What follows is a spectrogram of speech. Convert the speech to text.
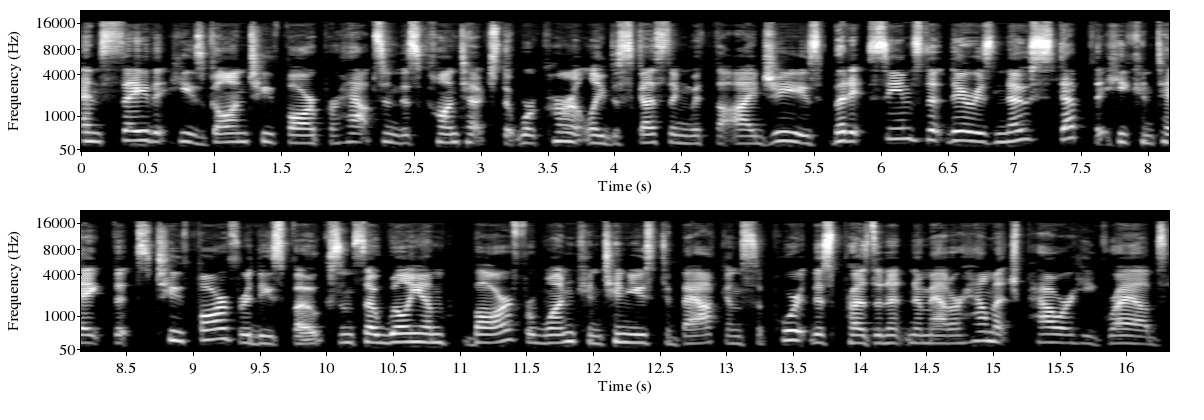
and say that he's gone too far, perhaps in this context that we're currently discussing with the IGs. But it seems that there is no step that he can take that's too far for these folks. And so William Barr, for one, continues to back and support this president no matter how much power he grabs.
